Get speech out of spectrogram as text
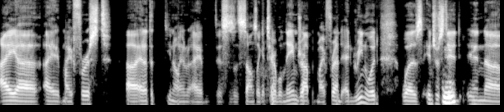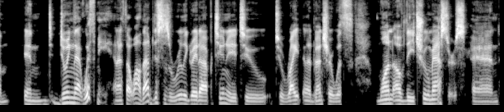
I, uh, I, my first uh, and at the you know, and I this is sounds like a terrible name drop, but my friend Ed Greenwood was interested in um, in d- doing that with me, and I thought, wow, that this is a really great opportunity to to write an adventure with one of the true masters, and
